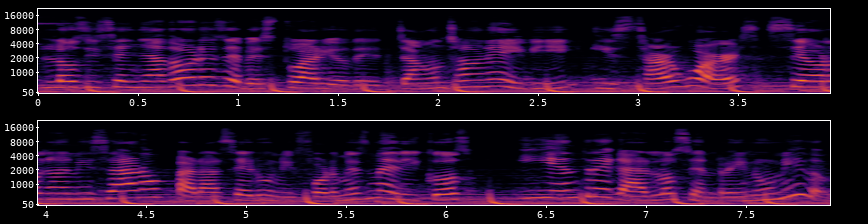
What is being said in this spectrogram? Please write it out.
Los diseñadores de vestuario de Downtown Navy y Star Wars se organizaron para hacer uniformes médicos y entregarlos en Reino Unido.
